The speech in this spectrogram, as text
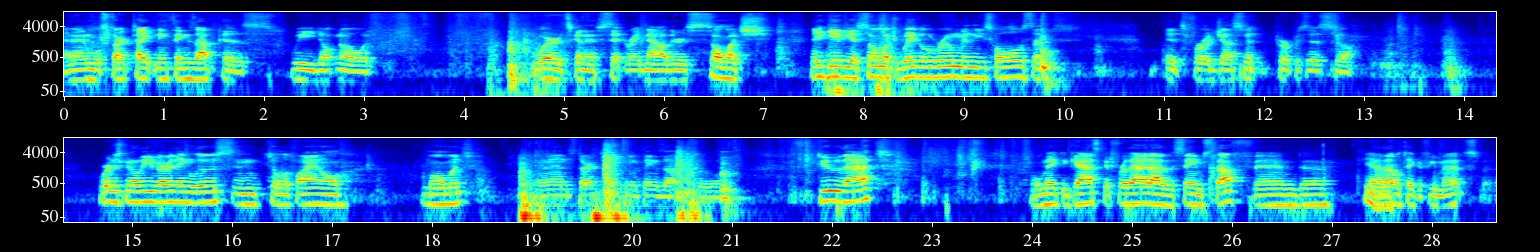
and then we'll start tightening things up because we don't know if where it's gonna sit right now. There's so much they give you so much wiggle room in these holes that it's for adjustment purposes. So we're just gonna leave everything loose until the final moment, and then start tightening things up. So we'll do that. We'll make a gasket for that out of the same stuff, and uh, yeah, that'll take a few minutes. But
